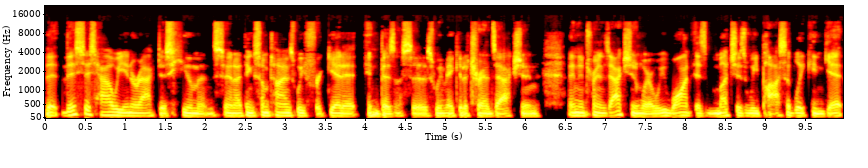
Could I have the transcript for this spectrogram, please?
That this is how we interact as humans, and I think sometimes we forget it in businesses. We make it a transaction, and a transaction where we want as much as we possibly can get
